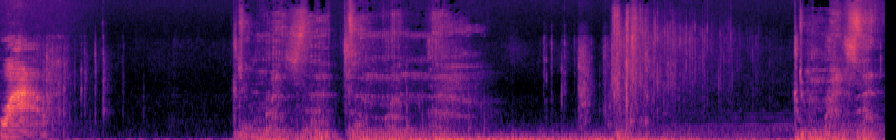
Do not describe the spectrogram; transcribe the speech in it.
wow. That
